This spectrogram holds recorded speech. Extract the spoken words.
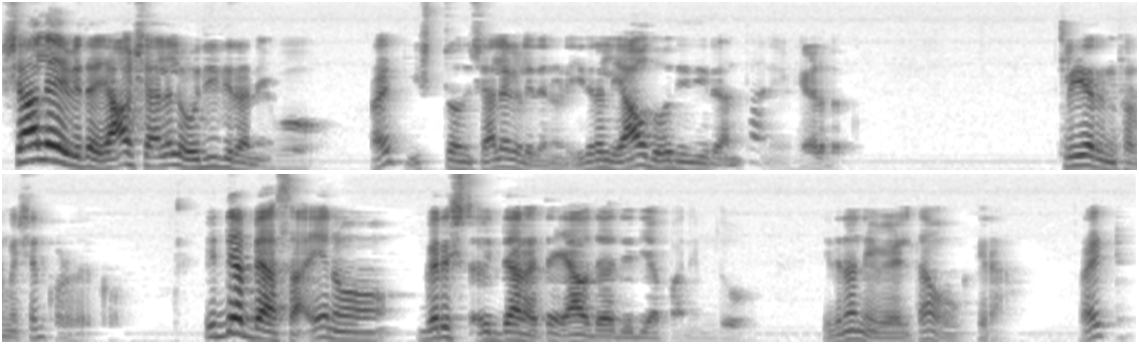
ಶಾಲೆಯ ವಿಧ, ಯಾವ ಶಾಲೆಯಲ್ಲಿ ಓದಿದ್ದೀರಾ ನೀವು? ರೈಟ್ ಇಷ್ಟೊಂದು ಶಾಲೆಗಳಿದೆ ನೋಡಿ. ಇದರಲ್ಲಿ ಯಾವ್ದು ಓದಿದ್ದೀರಾ ಅಂತ ನೀವು ಹೇಳಬೇಕು. ಕ್ಲಿಯರ್ ಇನ್ಫಾರ್ಮೇಷನ್ ಕೊಡಬೇಕು. ವಿದ್ಯಾಭ್ಯಾಸ, ಏನು? ಗರಿಷ್ಠ ವಿದ್ಯಾರ್ಹತೆ ಯಾವ್ದು ಯಾವ್ದು ಇದೆಯಪ್ಪ ನಿಮ್ಮದು ಇದನ್ನು ನೀವು ಹೇಳ್ತಾ ಹೋಗ್ತೀರಾ. ರೈಟ್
